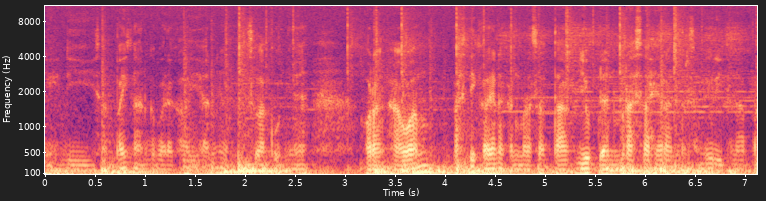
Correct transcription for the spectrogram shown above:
ini disampaikan kepada kalian yang selakunya orang awam pasti kalian akan merasa takjub dan merasa heran tersendiri. Kenapa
